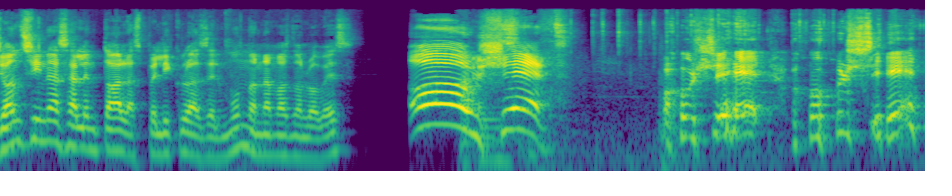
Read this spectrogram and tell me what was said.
John Cena sale en todas las películas del mundo, nada más no lo ves. ¡Oh, Ay, shit! ¡Oh, shit! ¡Oh, shit!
